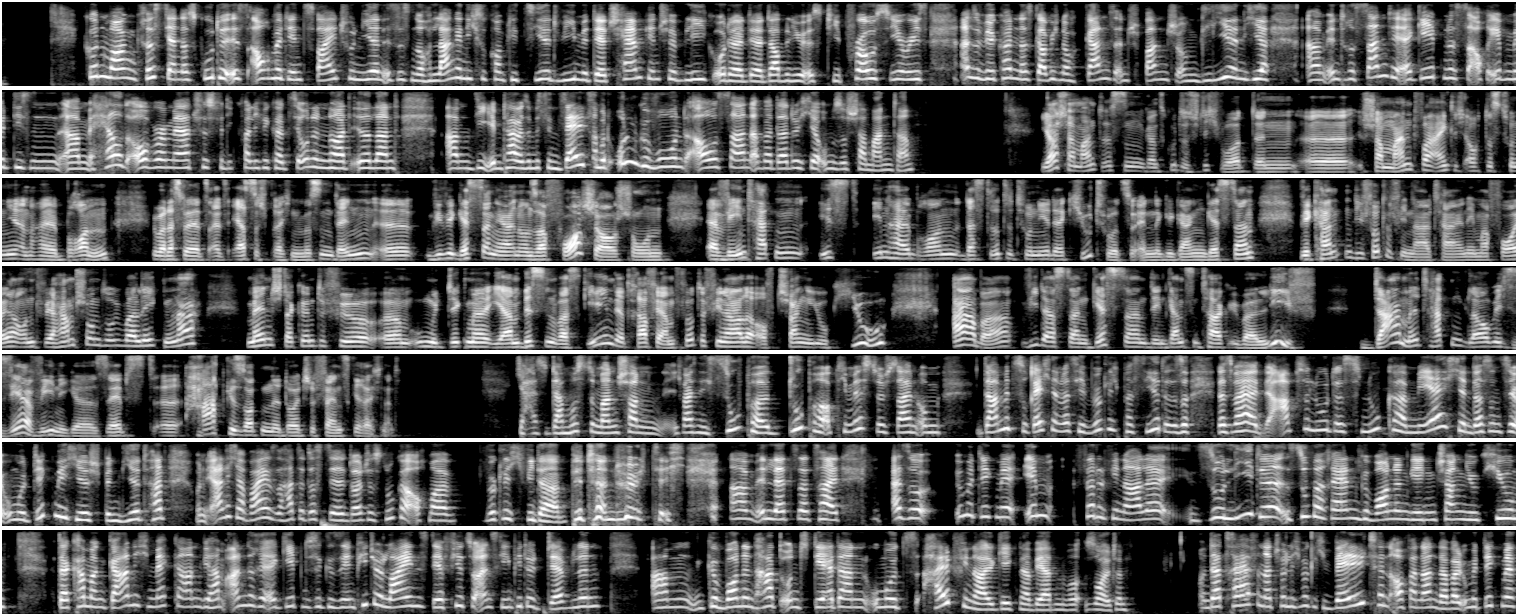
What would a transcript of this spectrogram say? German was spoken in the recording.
Guten Morgen, Christian. Das Gute ist, auch mit den zwei Turnieren ist es noch lange nicht so kompliziert wie mit der Championship League oder der WST Pro Series. Also wir können das, glaube ich, noch ganz entspannt jonglieren hier. Ähm, interessante Ergebnisse, auch eben mit diesen ähm, Held-Over-Matches für die Qualifikation in Nordirland, ähm, die eben teilweise ein bisschen seltsam und ungewohnt aussahen, aber dadurch ja umso charmanter. Ja, charmant ist ein ganz gutes Stichwort, denn äh, charmant war eigentlich auch das Turnier in Heilbronn, über das wir jetzt als erstes sprechen müssen. Denn äh, wie wir gestern ja in unserer Vorschau schon erwähnt hatten, ist in Heilbronn das dritte Turnier der Q-Tour zu Ende gegangen gestern. Wir kannten die Viertelfinalteilnehmer vorher und wir haben schon so überlegt, na, Mensch, da könnte für ähm, Umut Digme ja ein bisschen was gehen. Der traf ja am Viertelfinale auf Chang Yu Q. Aber wie das dann gestern den ganzen Tag über lief, damit hatten, glaube ich, sehr wenige, selbst äh, hartgesottene deutsche Fans gerechnet. Ja, also da musste man schon, ich weiß nicht, super duper optimistisch sein, um damit zu rechnen, was hier wirklich passiert ist. Also das war ja der absolute Snooker-Märchen, das uns der Umo Dickme hier spendiert hat. Und ehrlicherweise hatte das der deutsche Snooker auch mal wirklich wieder bitter nötig ähm, in letzter Zeit. Also Ümedigme im Viertelfinale solide, souverän gewonnen gegen Chang Yu Q. Da kann man gar nicht meckern. Wir haben andere Ergebnisse gesehen. Peter Lyons, der 4 zu 1 gegen Peter Devlin ähm, gewonnen hat und der dann Umuts Halbfinalgegner werden sollte. Und da treffen natürlich wirklich Welten aufeinander, weil Umut Dikme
